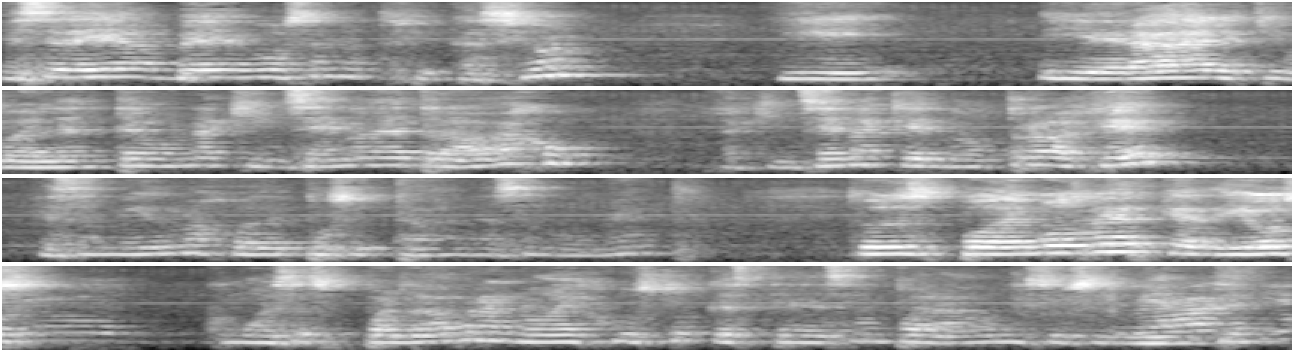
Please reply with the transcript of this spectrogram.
Ese día veo esa notificación y, y era el equivalente a una quincena de trabajo. La quincena que no trabajé, esa misma fue depositada en ese momento. Entonces podemos ver que Dios como esa es su palabra, no hay justo que esté desamparado ni su simiente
